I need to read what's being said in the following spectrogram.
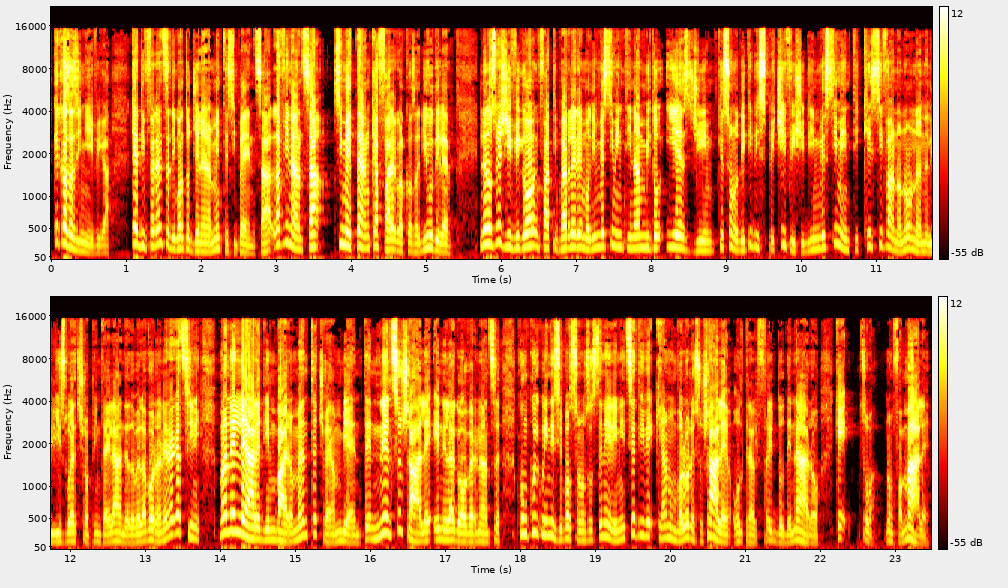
Che cosa significa? Che a differenza di quanto generalmente si pensa, la finanza si mette anche a fare qualcosa di utile. Nello specifico, infatti, parleremo di investimenti in ambito ESG, che sono dei tipi specifici di investimenti che si fanno non negli sweatshop in Thailandia dove lavorano i ragazzini, ma nelle aree di environment, cioè ambiente, nel sociale e nella governance, con cui quindi si possono possono sostenere iniziative che hanno un valore sociale, oltre al freddo denaro, che insomma non fa male.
